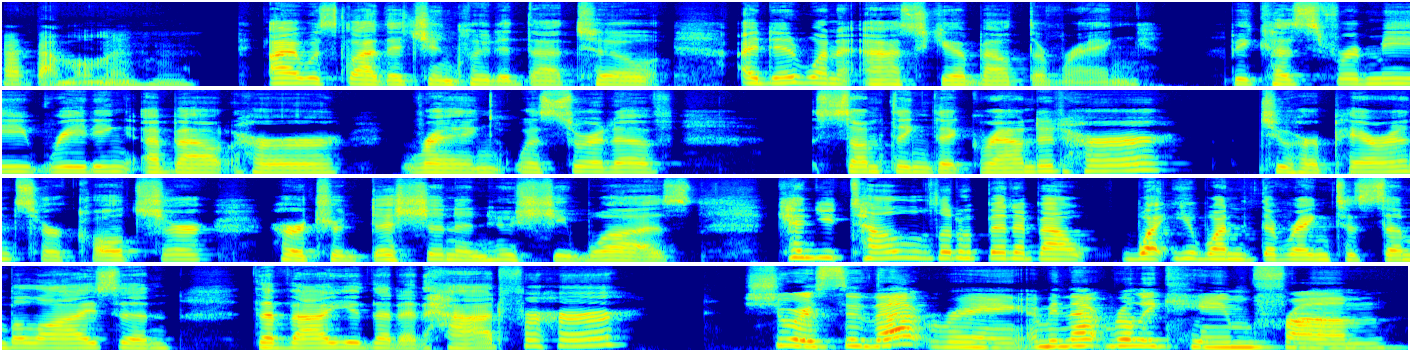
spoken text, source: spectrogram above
at that moment. Mm-hmm. I was glad that you included that too. I did want to ask you about the ring because for me, reading about her ring was sort of something that grounded her to her parents, her culture, her tradition, and who she was. Can you tell a little bit about what you wanted the ring to symbolize and the value that it had for her? Sure. So that ring, I mean, that really came from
